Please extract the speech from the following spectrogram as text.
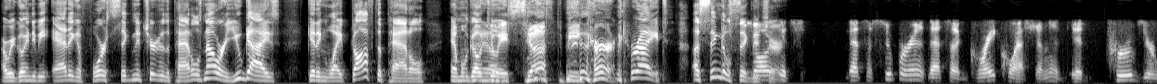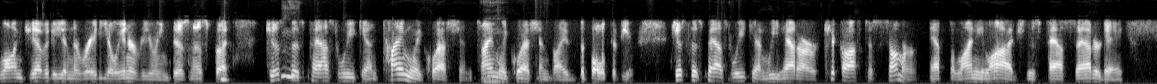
are we going to be adding a forced signature to the paddles now, or are you guys getting wiped off the paddle and we'll go to It'll a just be Kirk. right a single signature? So it's that's a super. That's a great question. It, it proves your longevity in the radio interviewing business. But just hmm. this past weekend, timely question, hmm. timely question by the both of you. Just this past weekend, we had our kickoff to summer at the Leinie Lodge this past Saturday,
